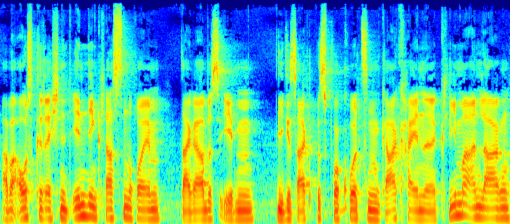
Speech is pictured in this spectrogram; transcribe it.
aber ausgerechnet in den Klassenräumen, da gab es eben, wie gesagt, bis vor kurzem gar keine Klimaanlagen.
